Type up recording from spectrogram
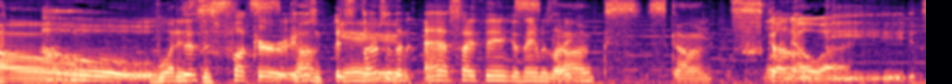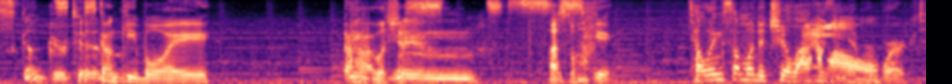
Oh. Oh, what is this, this fucker? Skunk it starts with an S, I think. His name is like Skunks. Skunk. Well, no, uh, Skunky, Skunkerton. Skunky boy. Ah, let's just. Last one. Telling someone to chill out has never worked.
